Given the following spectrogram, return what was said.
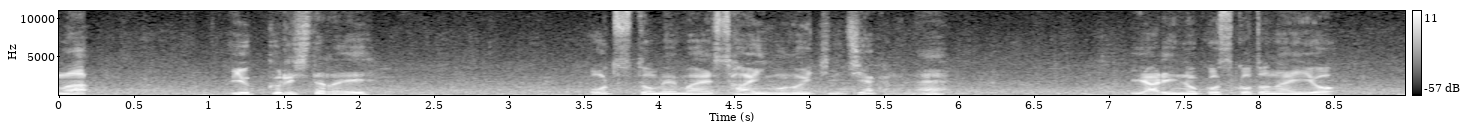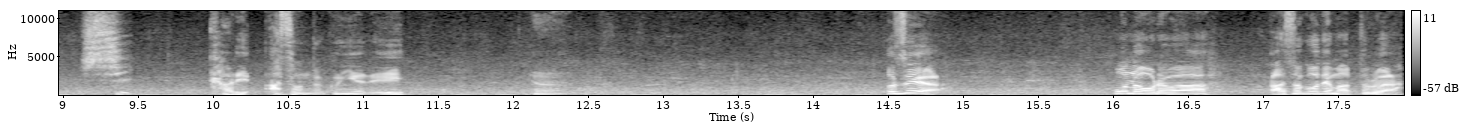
まあゆっくりしたらええ。お勤め前最後の一日やからな。やり残すことないよ。しっかり遊んどくんやで。ああせや。ほな俺はあそこで待っとるわ。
